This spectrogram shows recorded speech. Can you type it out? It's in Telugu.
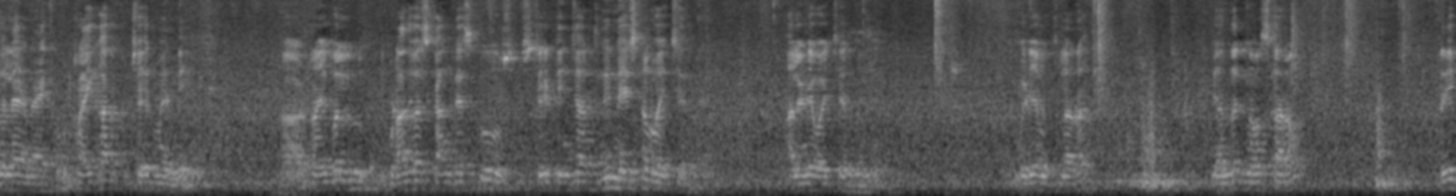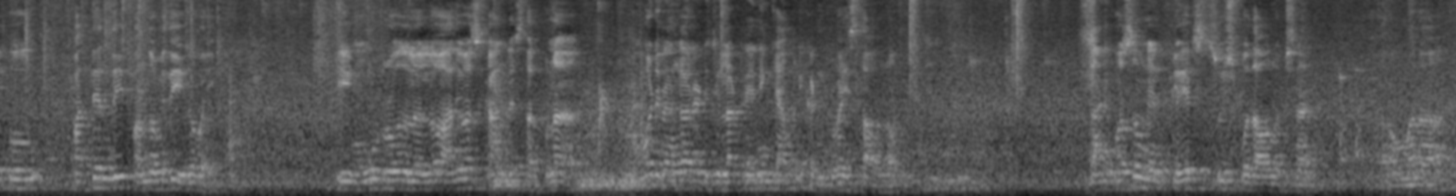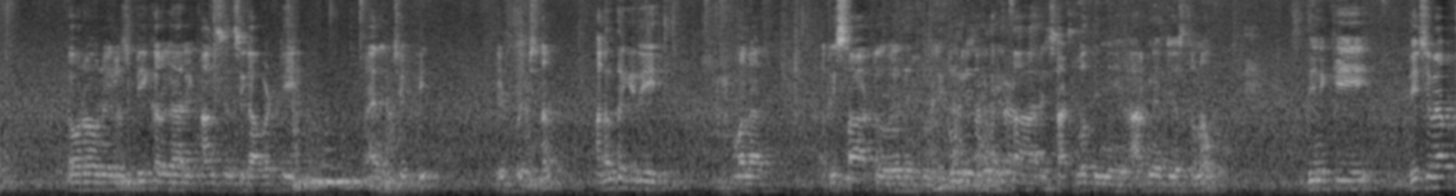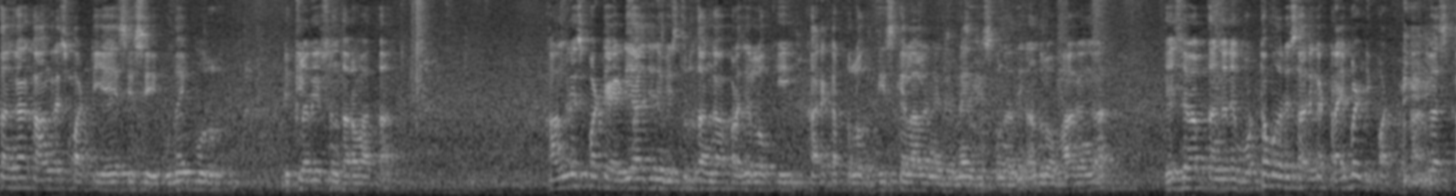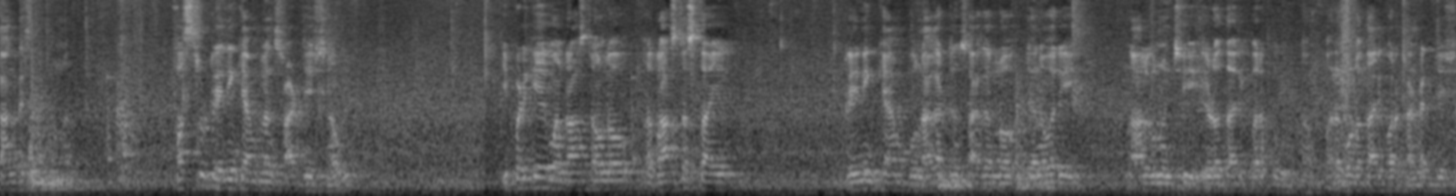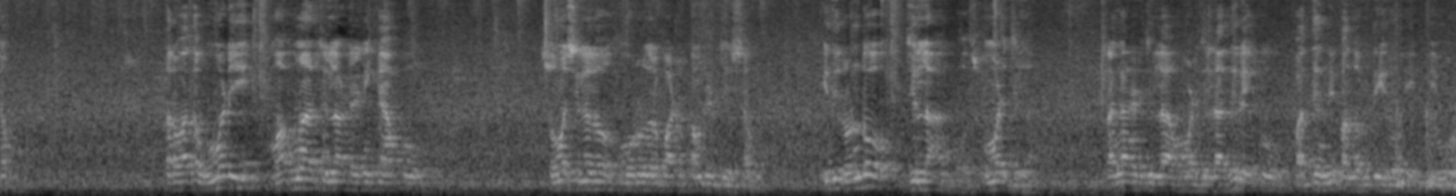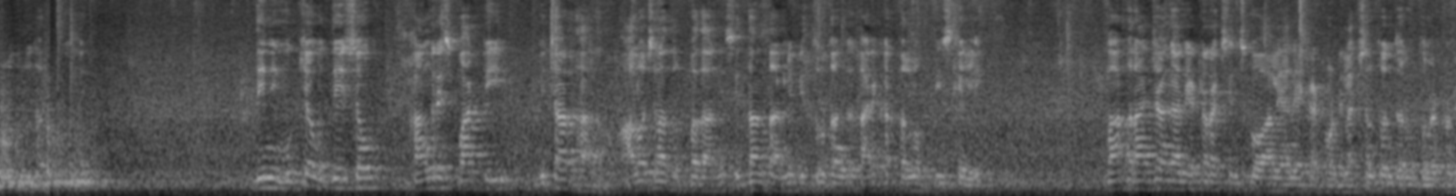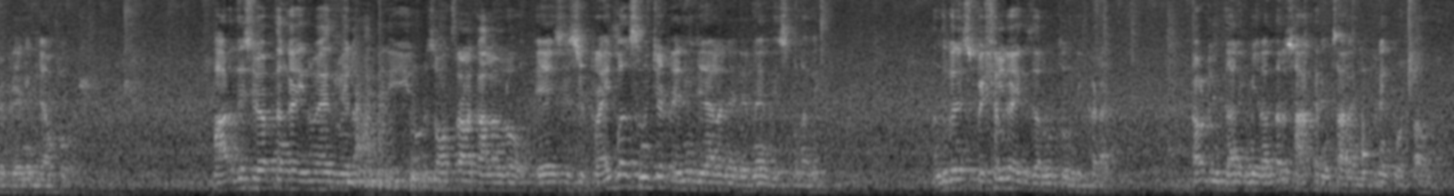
బెల్లయ్య నాయక్ ట్రైకార్ చైర్మన్ని ట్రైబల్ ఇప్పుడు ఆదివాసీ కాంగ్రెస్కు state ఇన్ఛార్జ్ని national vice chairman all India vice చైర్మన్ని media మిత్రులారా మీ అందరికీ నమస్కారం. రేపు పద్దెనిమిది పంతొమ్మిది ఇరవై ఈ మూడు రోజులలో ఆదివాసీ కాంగ్రెస్ తరఫున ఉమ్మడి రంగారెడ్డి జిల్లా ట్రైనింగ్ క్యాంప్ని ఇక్కడ నిర్వహిస్తూ ఉన్నాం. దానికోసం నేను ప్లేస్ చూసిపోదామని వచ్చిన మన గౌరవనీయులు స్పీకర్ గారి కాన్స్టెన్సీ కాబట్టి ఆయన చెప్పి ఇక్కడికి వచ్చిన అనంతగిరి మన రిసార్ట్ ఏదైతే హరిత రిసార్ట్లో దీన్ని ఆర్గనైజ్ చేస్తున్నాం. దీనికి దేశవ్యాప్తంగా Congress party AICC Udaipur declaration తర్వాత కాంగ్రెస్ పార్టీ ఐడియాలజీని విస్తృతంగా ప్రజల్లోకి కార్యకర్తల్లోకి తీసుకెళ్ళాలనే నిర్ణయం తీసుకున్నది. అందులో భాగంగా దేశవ్యాప్తంగానే మొట్టమొదటిసారిగా ట్రైబల్ డిపార్ట్మెంట్ ఆదివాసీ కాంగ్రెస్ తరఫున ఫస్ట్ ట్రైనింగ్ క్యాంపులను స్టార్ట్ చేసినాం. ఇప్పటికే మన రాష్ట్రంలో రాష్ట్ర స్థాయి ట్రైనింగ్ క్యాంపు నాగార్జున సాగర్లో జనవరి నాలుగు నుంచి ఏడో తారీఖు వరకు పదకొండో తారీఖు వరకు కండక్ట్ చేసాం తర్వాత ఉమ్మడి మహబూబ్నగర్ జిల్లా ట్రైనింగ్ క్యాంపు సోమశిలలో మూడు రోజుల పాటు కంప్లీట్ చేసాం ఇది రెండో జిల్లా అనుకోవచ్చు ఉమ్మడి జిల్లా. రంగారెడ్డి జిల్లా ఉమ్మడి జిల్లాది రేపు పద్దెనిమిది పంతొమ్మిది ఇరవై ఈ మూడు రోజులు జరుగుతుంది. దీని ముఖ్య ఉద్దేశం కాంగ్రెస్ పార్టీ విచారధారను ఆలోచన దృక్పథాన్ని సిద్ధాంతాన్ని విస్తృతంగా కార్యకర్తల్లోకి తీసుకెళ్ళి భారత రాజ్యాంగాన్ని ఎట్లా రక్షించుకోవాలి అనేటటువంటి లక్ష్యంతో జరుగుతున్నటువంటి ట్రైనింగ్ క్యాంపు. భారతదేశ వ్యాప్తంగా ఇరవై ఐదు వేల మంది ఈ రెండు సంవత్సరాల కాలంలో ఏఐసిసి ట్రైబల్స్ నుంచే ట్రైనింగ్ చేయాలనే నిర్ణయం తీసుకున్నది. అందుకని స్పెషల్గా ఇది జరుగుతుంది ఇక్కడ. కాబట్టి దానికి మీరందరూ సహకరించాలని చెప్పి నేను కోరుతా ఉన్నాను.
